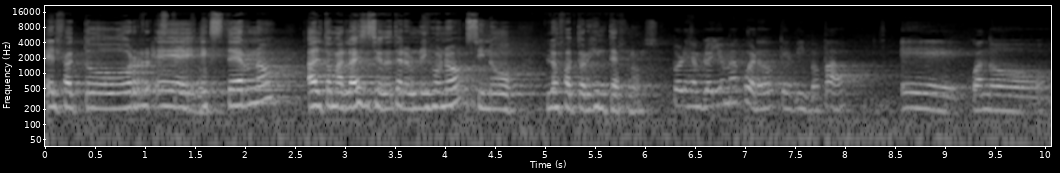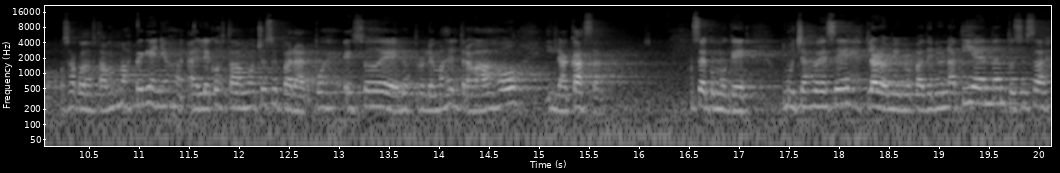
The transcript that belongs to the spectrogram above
el factor eh, externo al tomar la decisión de tener un hijo o no, sino los factores internos. Por ejemplo, yo me acuerdo que mi papá, eh, cuando, o sea, cuando estábamos más pequeños, a él le costaba mucho separar pues eso de los problemas del trabajo y la casa. O sea, como que muchas veces, claro, mi papá tenía una tienda, entonces, ¿sabes?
